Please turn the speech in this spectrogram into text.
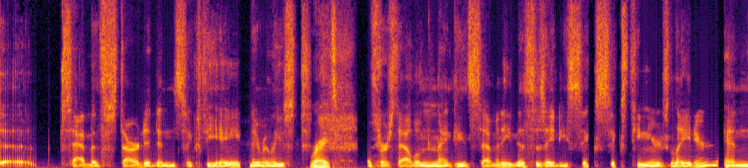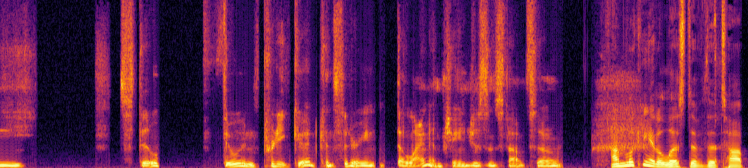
uh, Sabbath started in 68. They released Right. the first album in 1970. This is 86, 16 years later, and still doing pretty good considering the lineup changes and stuff. So, I'm looking at a list of the top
